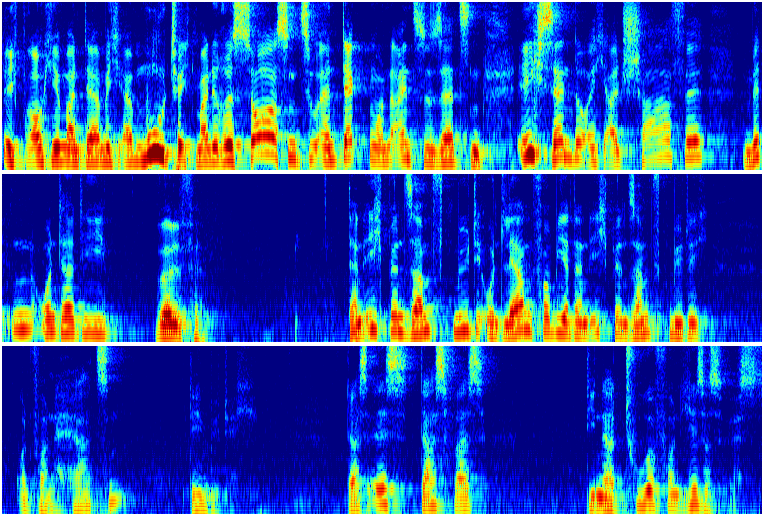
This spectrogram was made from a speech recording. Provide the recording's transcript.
Ich brauche jemanden, der mich ermutigt, meine Ressourcen zu entdecken und einzusetzen. Ich sende euch als Schafe mitten unter die Wölfe. Denn ich bin sanftmütig und lernt von mir, denn ich bin sanftmütig und von Herzen demütig. Das ist das, was die Natur von Jesus ist.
